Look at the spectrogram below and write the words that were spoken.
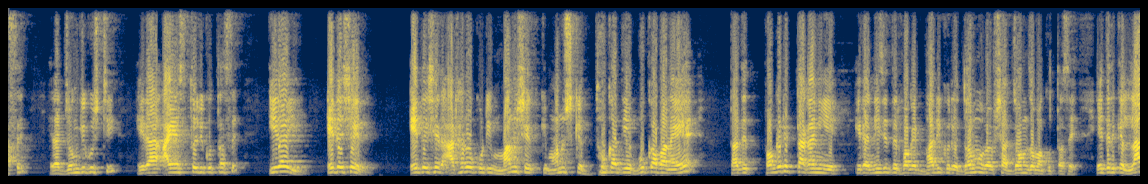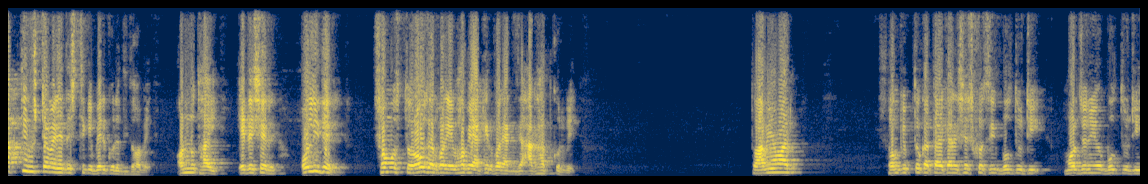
আছে, এরা জঙ্গি গোষ্ঠী এরা আইএস তৈরি করতেছে। এরাই এদেশের এদেশের আঠারো কোটি মানুষের মানুষকে ধোকা দিয়ে বোকা বানায় তাদের পকেটের টাকা নিয়ে এরা নিজেদের পকেট ভারী করে ধর্ম ব্যবসা জমজমা করতেছে। এদেরকে লাত্তি হুষ্টামের এদেশ থেকে বের করে দিতে হবে। অন্যথায় এদেশের অলিদের সমস্ত রওজার পরে এভাবে একের পর এক আঘাত করবে। তো আমি আমার সংক্ষিপ্ত কথা এখানে শেষ করছি। ভুল ত্রুটি, মর্জনীয় ভুল ত্রুটি,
